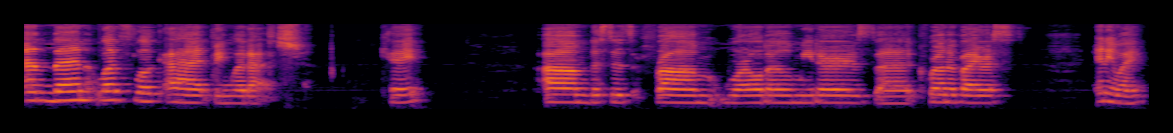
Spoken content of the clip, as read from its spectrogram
And then let's look at Bangladesh. Okay. Um, this is from Worldometers, uh, coronavirus. Anyway,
